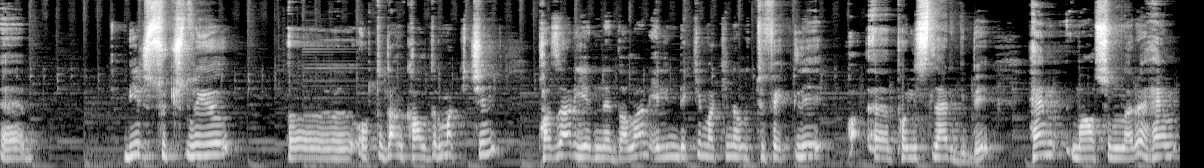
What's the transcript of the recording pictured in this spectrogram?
E, bir suçluyu e, ortadan kaldırmak için pazar yerine dalan elindeki makinalı tüfekli e, polisler gibi hem masumları hem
